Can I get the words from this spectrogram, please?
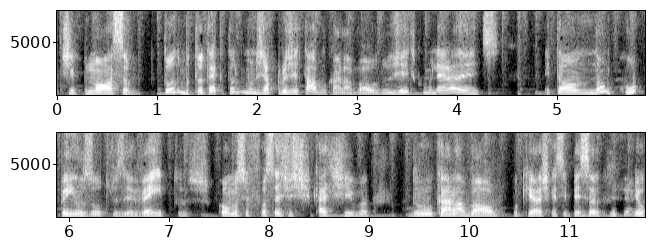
tipo, nossa, todo mundo, até que todo mundo já projetava o carnaval do jeito como ele era antes. Então não culpem os outros eventos como se fosse a justificativa do carnaval, porque eu acho que assim, pensa, é eu,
